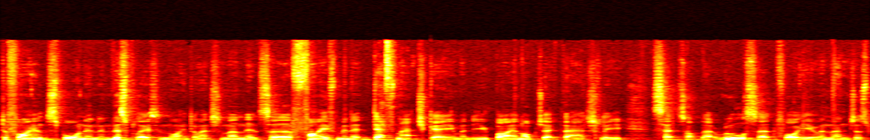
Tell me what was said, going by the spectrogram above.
Defiant spawn in in this place in my dimension. And it's a five-minute deathmatch game and you buy an object that actually sets up that rule set for you and then just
